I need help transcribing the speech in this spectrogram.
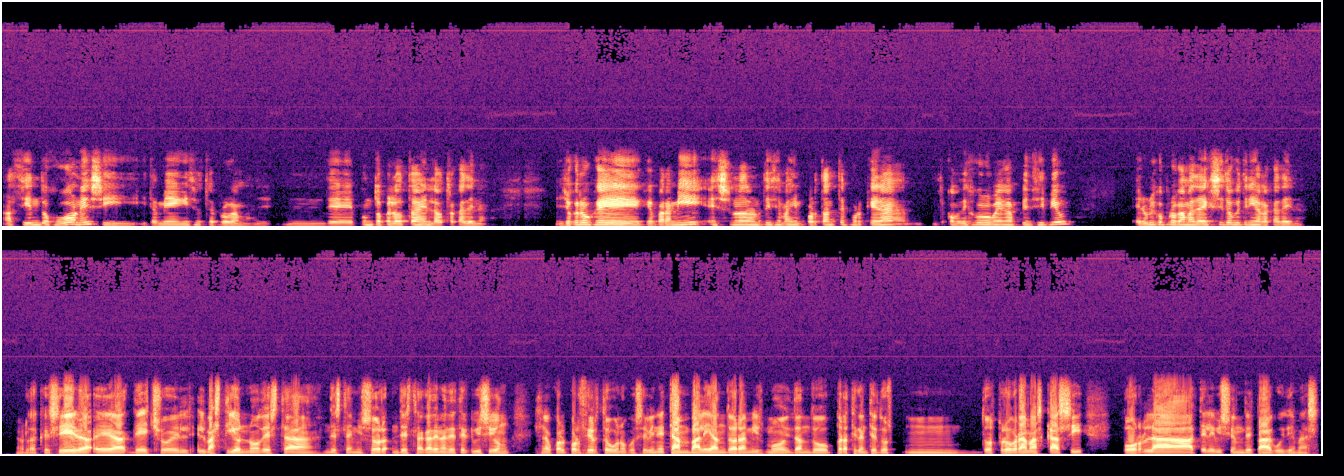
haciendo jugones y, también hizo este programa mm, de punto pelota en la otra cadena. Yo creo que, para mí es una de las noticias más importantes porque era, como dijo Rubén al principio, el único programa de éxito que tenía la cadena. La verdad que sí, de hecho el, bastión ¿no? de esta de esta emisora, de esta cadena de televisión, en la cual por cierto, bueno, pues se viene tambaleando ahora mismo y dando prácticamente dos, mm, dos programas casi por la televisión de pago y demás.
